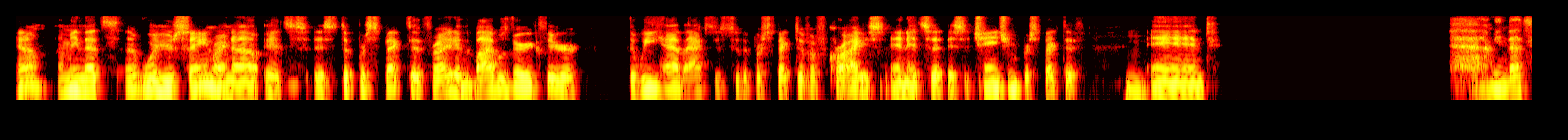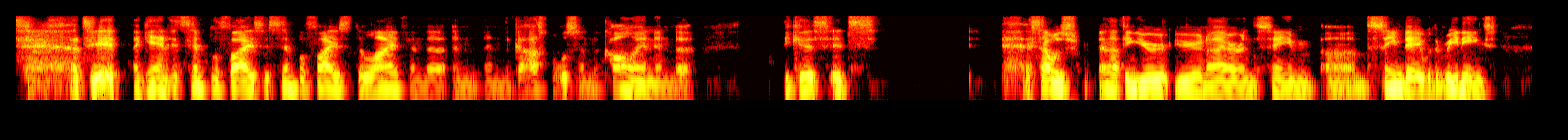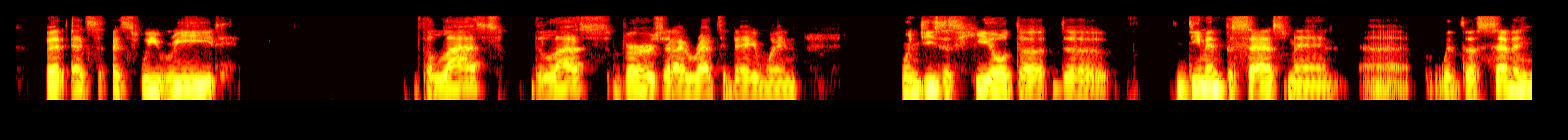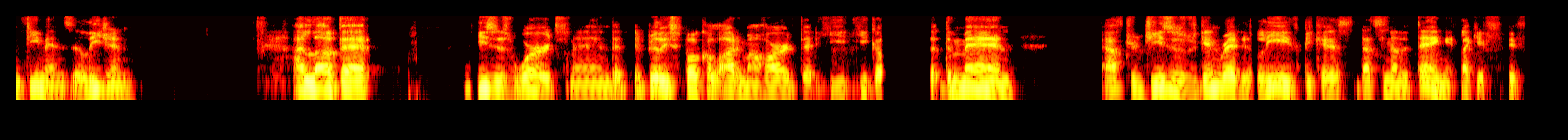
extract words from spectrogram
Yeah i mean that's uh, what you're saying right now it's it's the perspective right? And the bible's very clear that we have access to the perspective of christ and it's a it's a change in perspective. Hmm. and I mean that's that's it. Again, it simplifies it simplifies the life and the and and the gospels and the calling and the because it's as I was and I think you're you and I are in the same um, the same day with the readings, but as as we read the last the last verse that I read today when when Jesus healed the the demon possessed man uh, with the seven demons, the legion. I love that Jesus' words, man. That it really spoke a lot in my heart. That he he goes the man after Jesus was getting ready to leave because that's another thing. Like if if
